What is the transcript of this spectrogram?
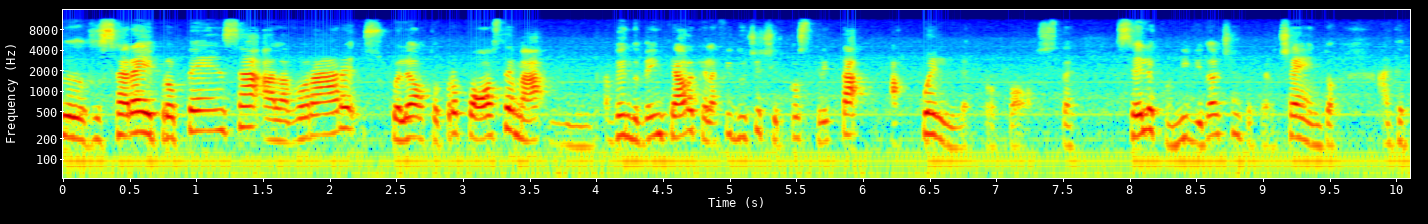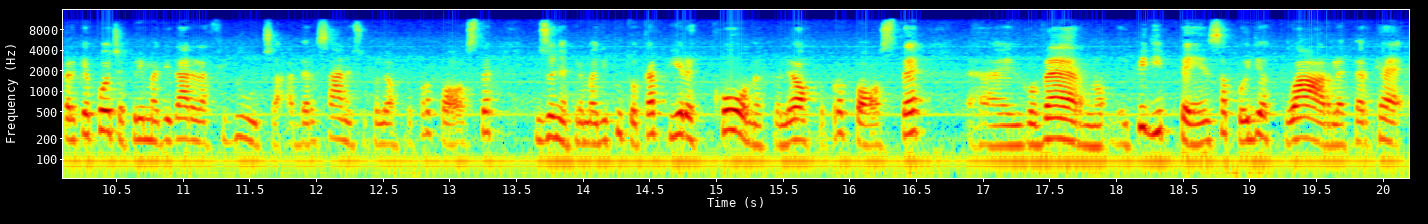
eh, sarei propensa a lavorare su quelle otto proposte, ma mh, avendo ben chiaro che la fiducia è circoscritta a quelle proposte se le condivido al 100%, anche perché poi cioè, prima di dare la fiducia a Bersani su quelle otto proposte, bisogna prima di tutto capire come quelle otto proposte eh, il governo del PD pensa poi di attuarle, perché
